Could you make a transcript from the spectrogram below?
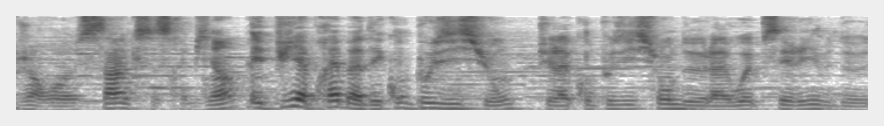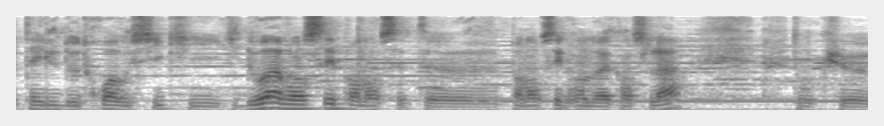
genre 5 ça serait bien. Et puis après bah, des compositions, j'ai la composition de la web série de Tale 2 3 aussi qui, doit avancer pendant, euh, ces grandes vacances là. Donc euh,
